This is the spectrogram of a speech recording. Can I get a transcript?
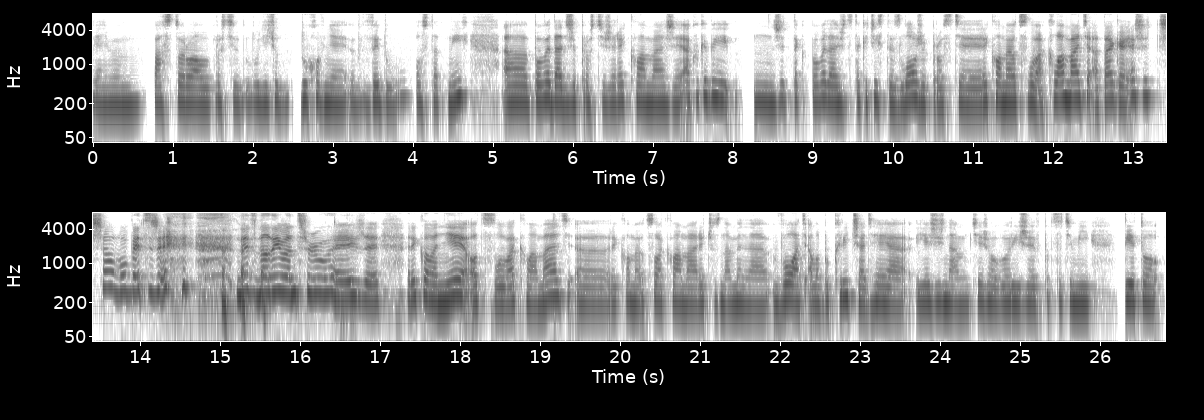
ja neviem, pastorov alebo proste ľudí, čo duchovne vedú ostatných, uh, povedať, že proste, že reklama, že ako keby Mm, že tak povedať, že to je také čisté zlo, že proste reklame od slova klamať a tak. A ja, že čo vôbec, že that's not even true, hej, že reklama nie je od slova klamať, uh, reklama je od slova klamáre, čo znamená volať alebo kričať, hej, a Ježiš nám tiež hovorí, že v podstate my tieto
